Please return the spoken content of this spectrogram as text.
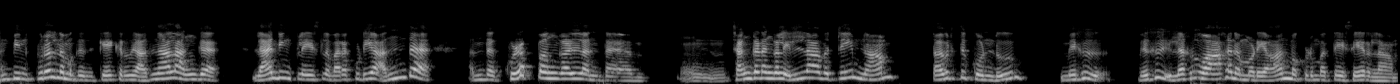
அன்பின் குரல் நமக்கு அங்க கேட்கிறது. அதனால அங்க லேண்டிங் பிளேஸ்ல வரக்கூடிய அந்த அந்த குழப்பங்கள், அந்த சங்கடங்கள் எல்லாவற்றையும் நாம் தவிர்த்து கொண்டு, மிகு வெகு இலகுவாக நம்முடைய ஆன்ம குடும்பத்தை சேரலாம்.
